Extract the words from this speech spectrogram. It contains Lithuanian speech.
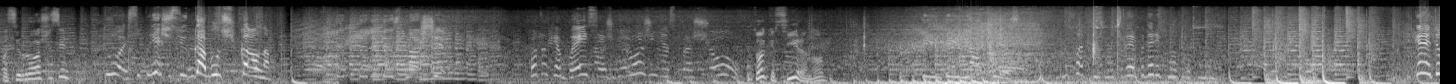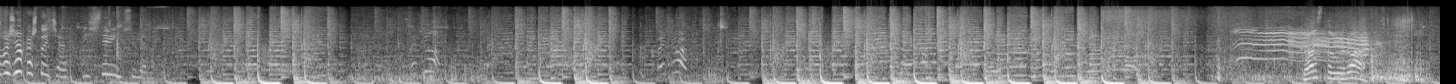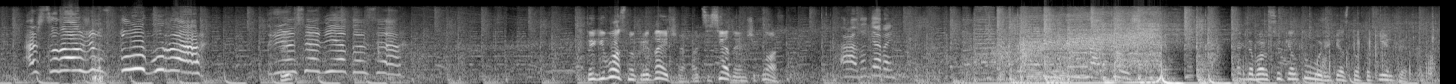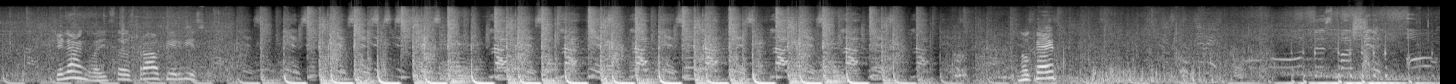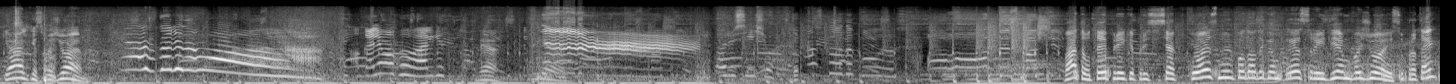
Pasiruošusi? Tuoj, suplėšysiu į gabalus iš kalną. This my shit. Po tokia baisė, aš gerų žinias prašau. Tokios yra, nu. Be, be like this. Nu, pats, man tada padaryk nuotrauką man. Gerai, tu važiuok aš tai čia, išsirinksiu vieną. Važiuok. Važiuok. Kas tau yra? Taigi vos nukritai čia, atsisėdai ant šiknos. A, nu gerai. Kiek dabar su keltuvu reikės to pakilti? Čia lengva, jis tavęs traukia ir viskas. This, this, this, this, this, this. Like this, like this, like this, like this, like this, like this, like this. Nu kaip? This my shit. Oh, Kelkis, važiuojam. Aš noriu namo. O galima pavalgyti? Ne. Noriu tau taip reikia prisisiekti kojas, nu ir po to tokiam S raidėm važiuoji, supratai?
